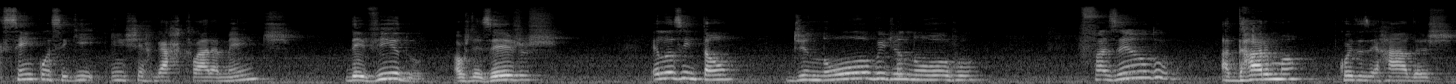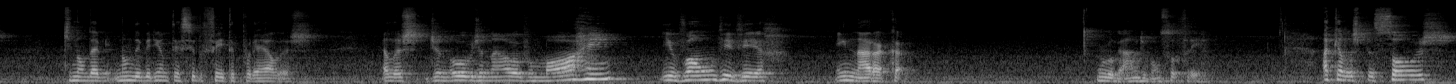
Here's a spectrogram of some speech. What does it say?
sem conseguir enxergar claramente, devido aos desejos, elas então, de novo e de novo, fazendo a Dharma, coisas erradas que não, deve, não deveriam ter sido feitas por elas, elas de novo, de novo morrem e vão viver em Naraka, um lugar onde vão sofrer. Aquelas pessoas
